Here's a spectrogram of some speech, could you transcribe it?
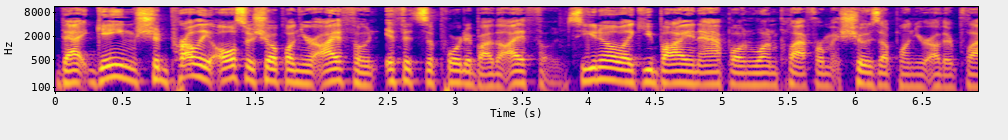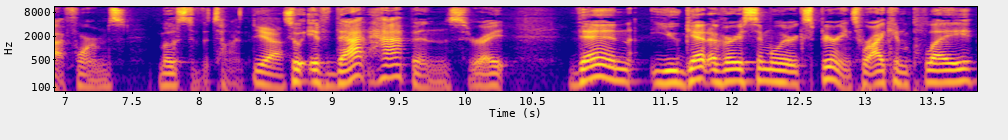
That game should probably also show up on your iPhone if it's supported by the iPhone. So you know, like you buy an app on one platform, it shows up on your other platforms most of the time. Yeah. So if that happens, right, then you get a very similar experience where I can play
